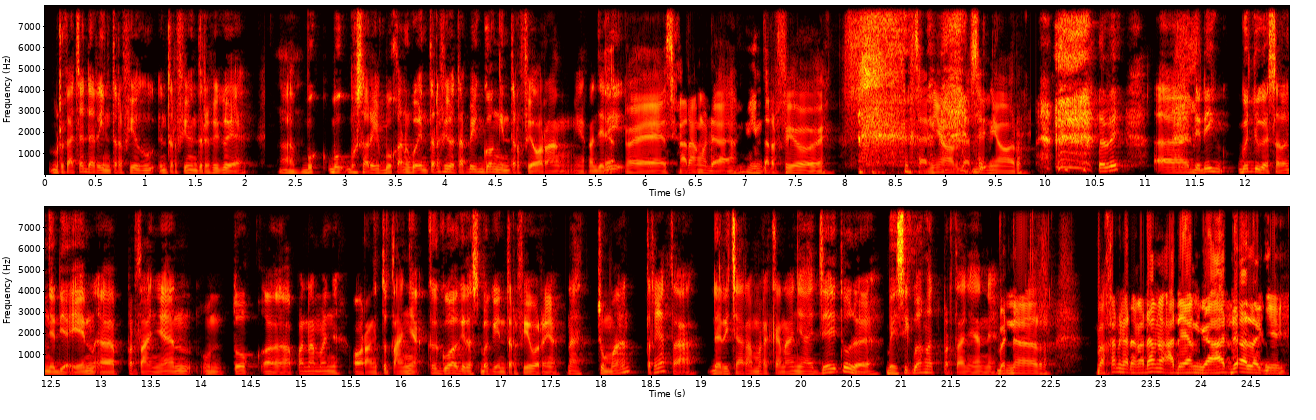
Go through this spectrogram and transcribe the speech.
berkaca dari interview interview interview gue ya. Eh, Hmm. bu, bu- bu- sorry bukan gue interview tapi gue nginterview orang ya kan jadi Weh, sekarang udah interview. senior, udah senior. tapi eh, jadi gue juga selalu nyediain eh, pertanyaan untuk eh, apa namanya orang itu tanya ke gue gitu sebagai interviewernya. Nah cuman ternyata dari cara mereka nanya aja itu udah basic banget pertanyaannya. Bener. Bahkan kadang-kadang ada yang nggak ada lagi.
